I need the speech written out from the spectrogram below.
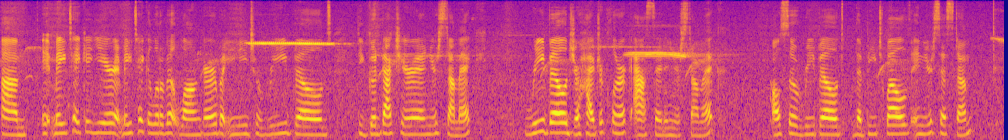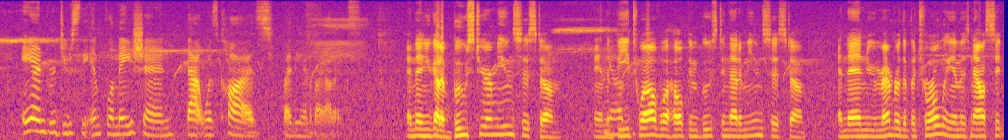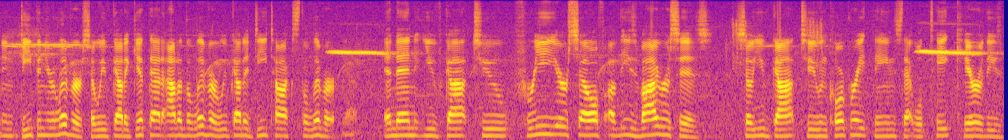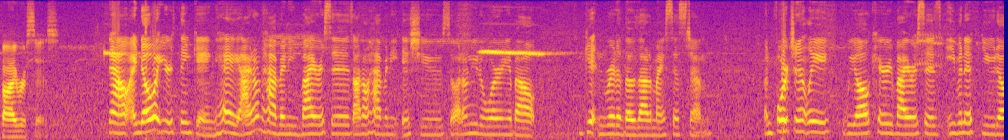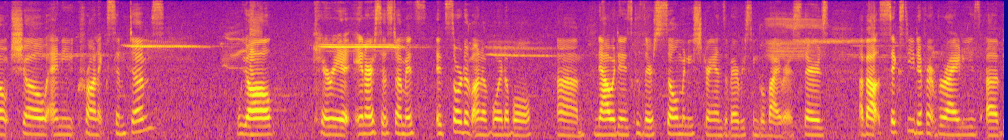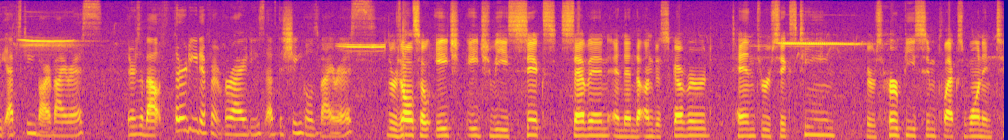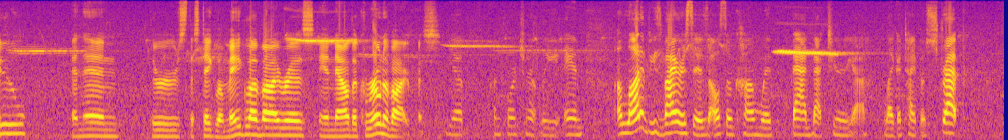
Um, it may take a year, it may take a little bit longer, but you need to rebuild the good bacteria in your stomach, rebuild your hydrochloric acid in your stomach, also rebuild the B12 in your system, and reduce the inflammation that was caused by the antibiotics. And then you got to boost your immune system. And the Yep. B12 will help in boosting that immune system. And then you remember the petroleum is now sitting in, deep in your liver, so we've got to get that out of the liver. We've got to detox the liver. Yep. And then you've got to free yourself of these viruses. So you've got to incorporate things that will take care of these viruses. Now, I know what you're thinking. Hey, I don't have any viruses, I don't have any issues, so I don't need to worry about getting rid of those out of my system. Unfortunately, we all carry viruses, even if you don't show any chronic symptoms. We all carry it in our system. It's it's sort of unavoidable um, nowadays because there's so many strands of every single virus. There's about 60 different varieties of the Epstein-Barr virus. There's about 30 different varieties of the shingles virus. There's also H- HV6, 7, and then the undiscovered 10 through 16. There's herpes simplex 1 and 2. And then there's the cytomegalovirus and now the coronavirus. Yep, unfortunately. And a lot of these viruses also come with bad bacteria, like a type of strep.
